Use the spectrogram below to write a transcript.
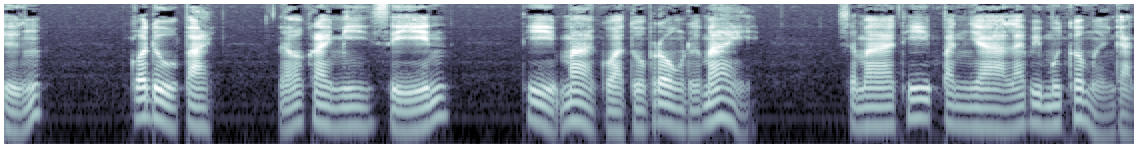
ถึง ก็ดูไป แล้วใครมีศีล ที่มากกว่าตัวพระองค์หรือไม่ สมาธิปัญญาและวิมุตติก็เหมือนกัน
